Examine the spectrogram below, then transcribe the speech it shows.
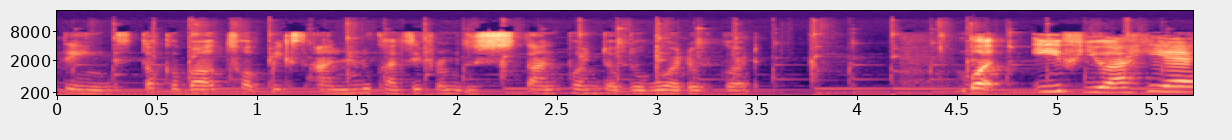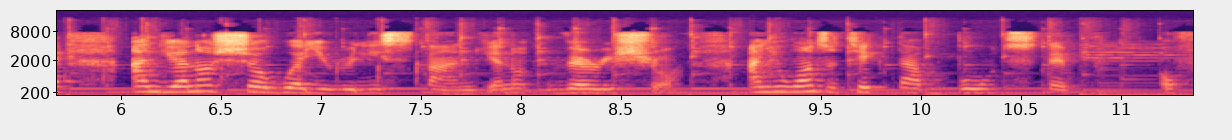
things, talk about topics, and look at it from the standpoint of the Word of God. But if you are here and you're not sure where you really stand, you're not very sure, and you want to take that bold step of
